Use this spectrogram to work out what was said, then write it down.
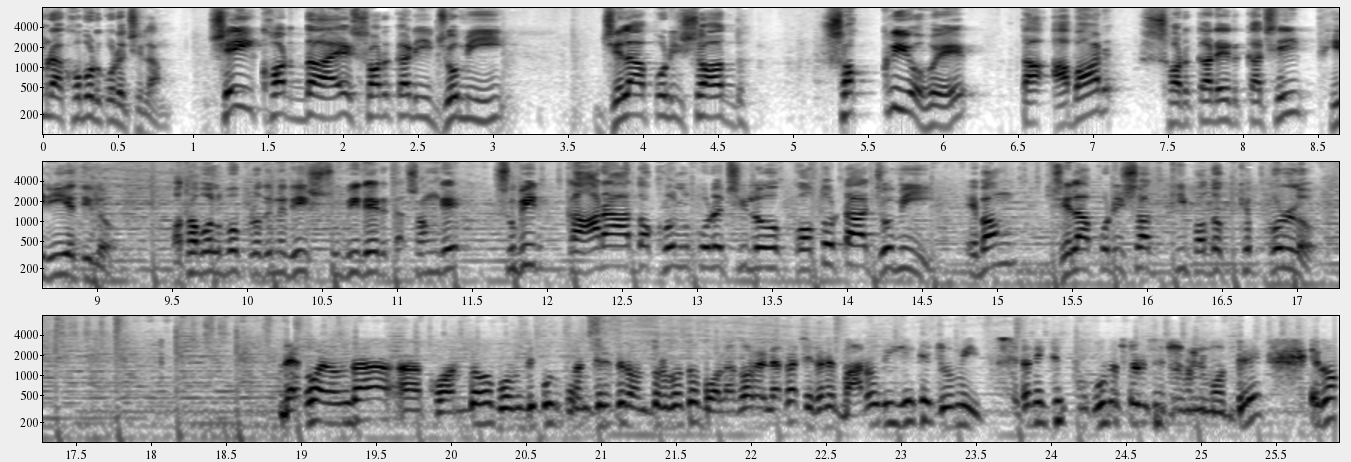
আমরা খবর করেছিলাম সেই খর্দায় সরকারি জমি জেলা পরিষদ সক্রিয় হয়ে তা আবার সরকারের কাছেই ফিরিয়ে দিল। কথা বলব প্রতিনিধি সুবীরের সঙ্গে। সুবীর, কারা দখল করেছিল, কতটা জমি এবং জেলা পরিষদ কি পদক্ষেপ করল? দেখো আনন্দা করদহ বন্দিপুর পঞ্চায়েতের অন্তর্গত বলাগড় এলাকা সেখানে বারো বিঘে যে জমি সেখানে একটি পুকুরও চলেছে জমির মধ্যে এবং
